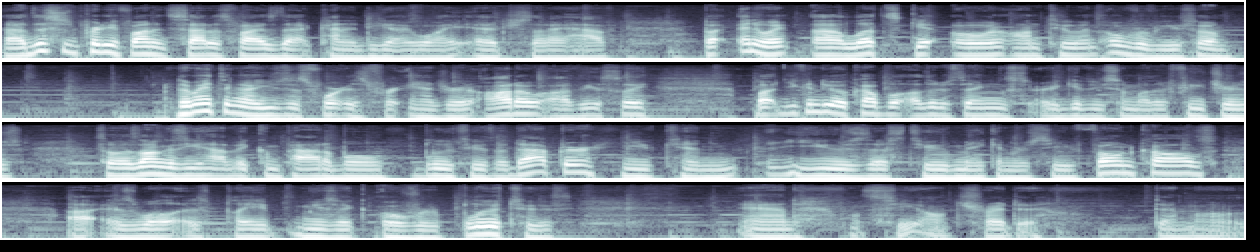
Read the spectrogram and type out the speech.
uh, this is pretty fun. It satisfies that kind of DIY edge that I have. But anyway, uh, let's get on to an overview. So the main thing I use this for is for Android Auto, obviously, but you can do a couple other things or it gives you some other features. So as long as you have a compatible Bluetooth adapter, you can use this to make and receive phone calls, uh, as well as play music over Bluetooth. And let's see, I'll try to demo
